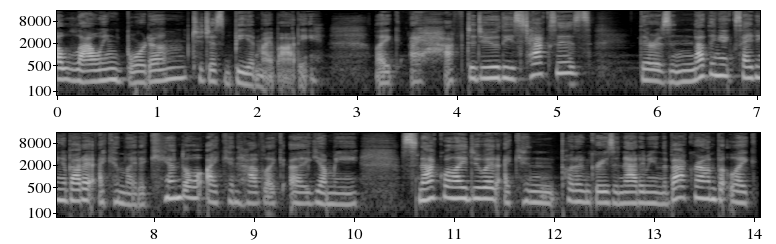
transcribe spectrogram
allowing boredom to just be in my body. Like I have to do these taxes there is nothing exciting about it. I can light a candle. I can have like a yummy snack while I do it. I can put on Grey's Anatomy in the background, but like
